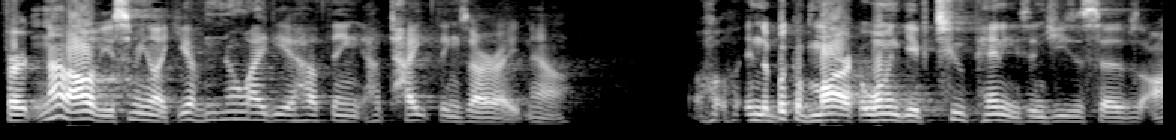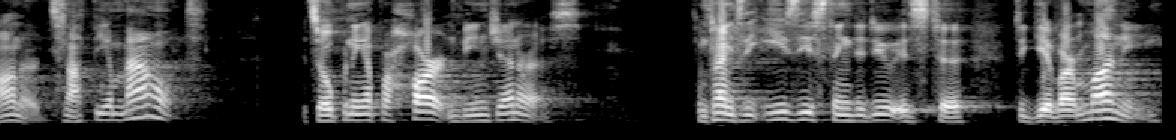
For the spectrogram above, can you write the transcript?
for not all of you. Some of you like, you have no idea how, thing, how tight things are right now. In the book of Mark, a woman gave two pennies, and Jesus says, honored. It's not the amount, it's opening up our heart and being generous. Sometimes the easiest thing to do is to, to give our money.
